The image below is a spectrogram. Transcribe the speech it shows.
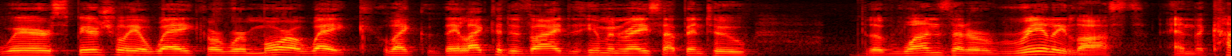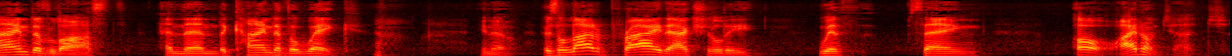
we're spiritually awake or we're more awake. Like they like to divide the human race up into the ones that are really lost and the kind of lost and then the kind of awake. you know, there's a lot of pride actually with saying, "Oh, I don't judge."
